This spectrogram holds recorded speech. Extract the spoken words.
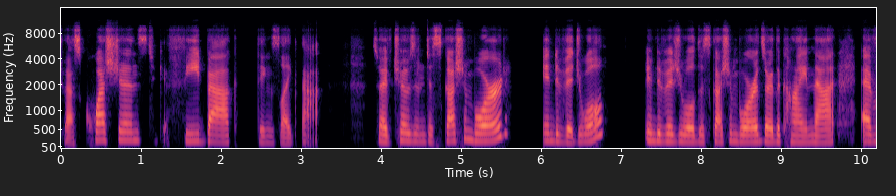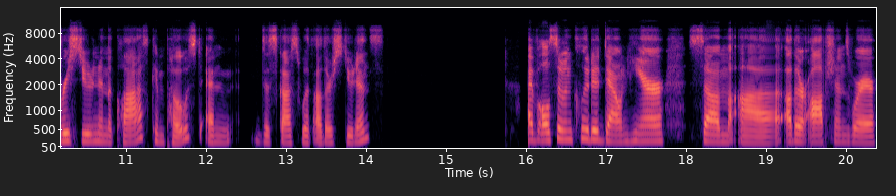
to ask questions, to give feedback, things like that. So I've chosen discussion board, individual. Individual discussion boards are the kind that every student in the class can post and discuss with other students. I've also included down here some uh, other options where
